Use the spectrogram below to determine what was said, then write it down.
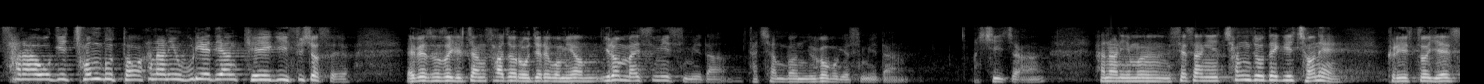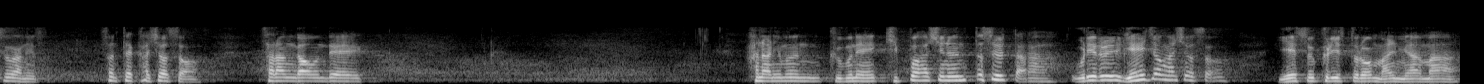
살아오기 전부터 하나님 우리에 대한 계획이 있으셨어요. 에베소서 1장 4절 5절에 보면 이런 말씀이 있습니다. 같이 한번 읽어보겠습니다. 시작. 하나님은 세상이 창조되기 전에 그리스도 예수 안에서 선택하셔서 사랑 가운데 하나님은 그분의 기뻐하시는 뜻을 따라 우리를 예정하셔서 예수 그리스도로 말미암아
